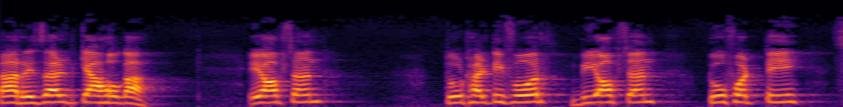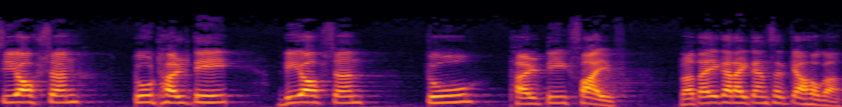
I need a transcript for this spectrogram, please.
का रिज़ल्ट क्या होगा? A option 234 B option 240 C option 230 D option 235 बताइएगा राइट आंसर क्या होगा?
